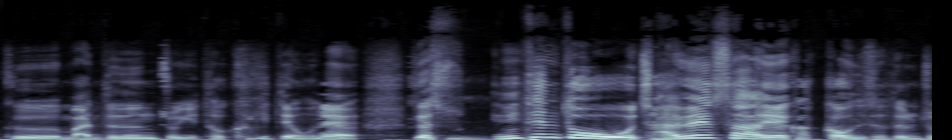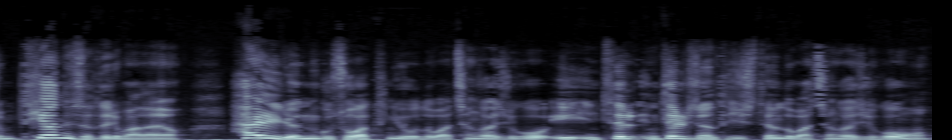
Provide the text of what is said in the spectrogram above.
그 만드는 쪽이 더 크기 때문에, 그러니까 수- 닌텐도 자회사에 가까운 회사들은 좀 특이한 회사들이 많아요. 할 연구소 같은 경우도 마찬가지고, 이 인텔, 인텔리전트 시스템도 마찬가지고,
